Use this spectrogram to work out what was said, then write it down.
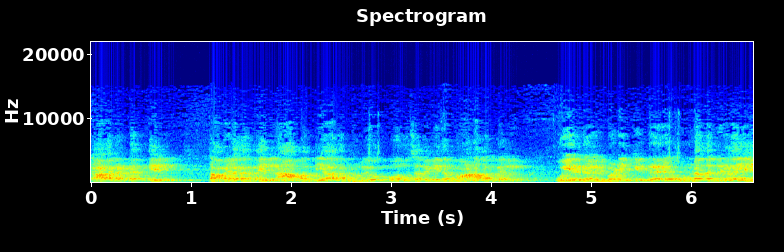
காலகட்டத்தில் தமிழகத்தில் நாற்பத்தி ஆறு புள்ளி ஒன்பது சதவீத மாணவர்கள் உயர்கல்வி படிக்கின்ற உன்னத நிலையை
